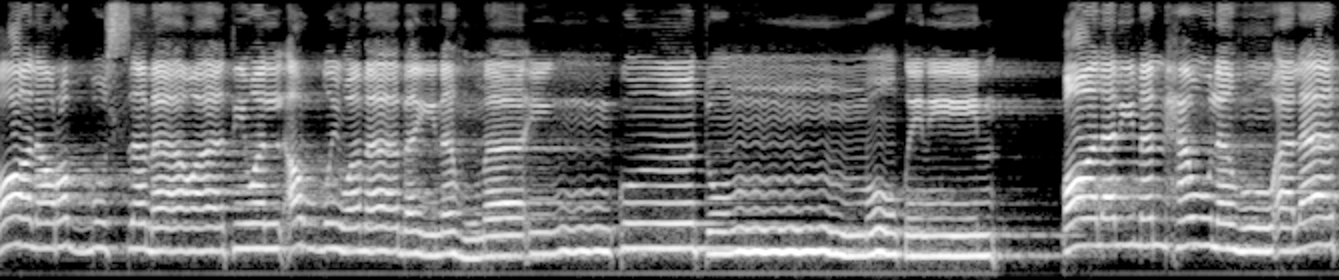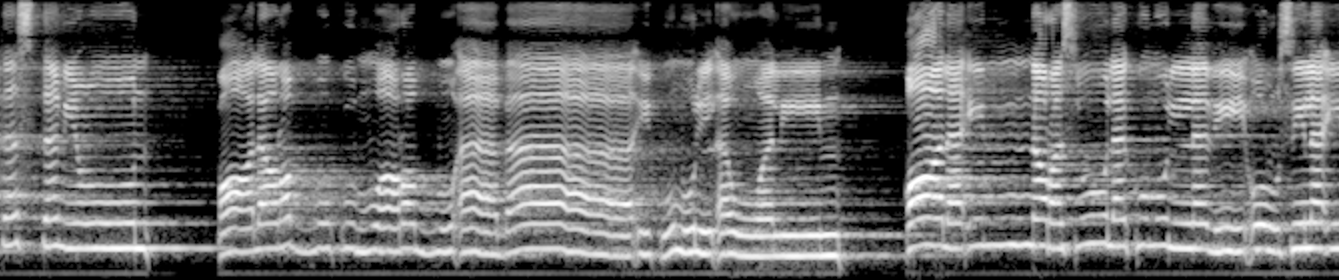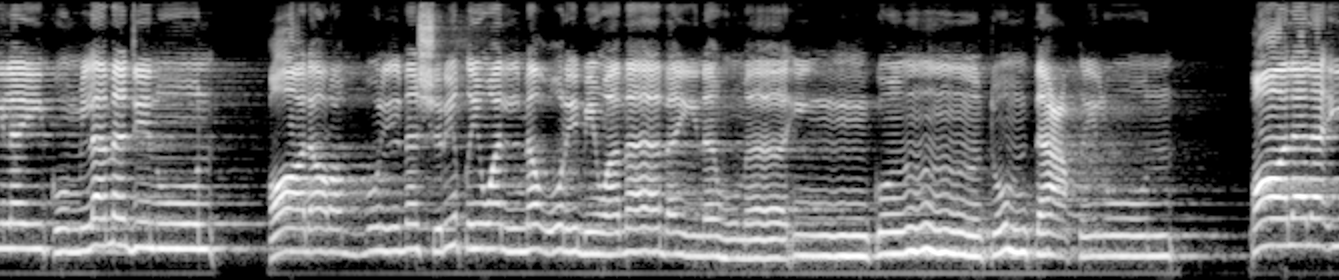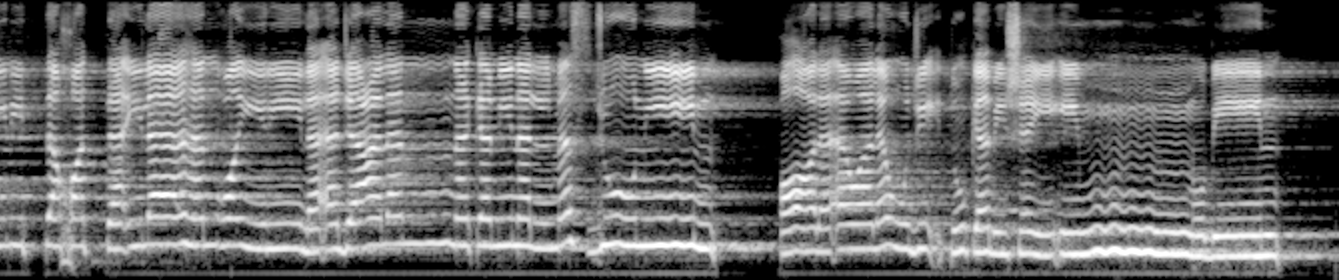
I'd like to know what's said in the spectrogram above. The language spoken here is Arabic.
قال رب السماوات والأرض وما بينهما إن كنتم موقنين. قال لمن حوله ألا تستمعون؟ قال ربكم ورب آبائكم الأولين. قال إن رسولكم الذي أرسل إليكم لمجنون. قال رب المشرق والمغرب وما بينهما إن كنتم تعقلون. قال لئن اتخذت إلها غيري لأجعلنك من المسجونين. قال أولو جئتك بشيء مبين.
